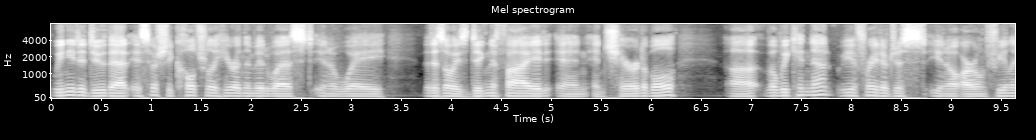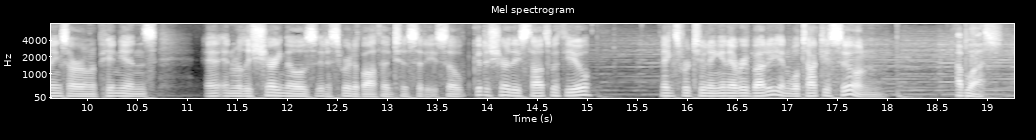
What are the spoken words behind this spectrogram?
We need to do that, especially culturally here in the Midwest, in a way that is always dignified and, and charitable. Uh, but we cannot be afraid of just, you know, our own feelings, our own opinions, and, and really sharing those in a spirit of authenticity. So good to share these thoughts with you. Thanks for tuning in, everybody, and we'll talk to you soon. God bless.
